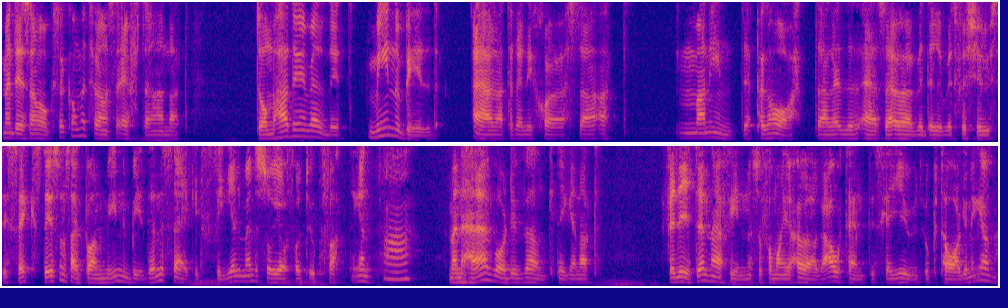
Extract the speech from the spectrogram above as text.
men det som också kommit fram i efterhand att de hade en väldigt, min bild är att religiösa, att man inte pratar eller är så överdrivet förtjust i sex. Det är som sagt bara min bild. Den är säkert fel men det är så jag har fått uppfattningen. Ja. Men här var det verkligen att för lite i den här filmen så får man ju höra autentiska ljudupptagningar.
